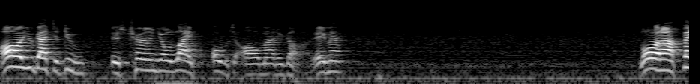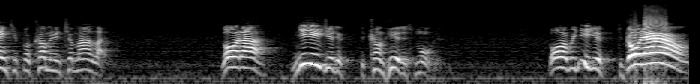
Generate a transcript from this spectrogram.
All you got to do is turn your life over to Almighty God. Amen. Lord, I thank you for coming into my life. Lord, I need you to, to come here this morning. Lord, we need you to go down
